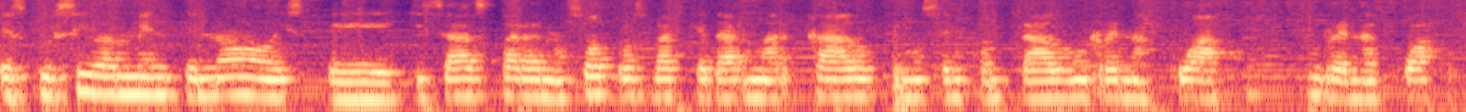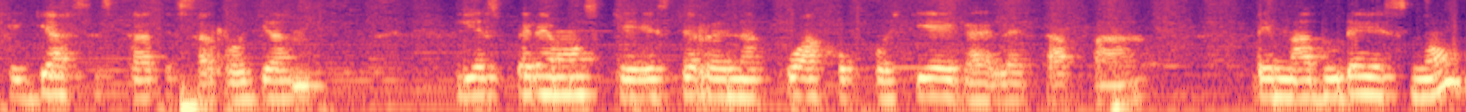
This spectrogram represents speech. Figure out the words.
Exclusivamente, ¿no? Este, quizás para nosotros va a quedar marcado que hemos encontrado un renacuajo, un renacuajo que ya se está desarrollando y esperemos que este renacuajo pues llegue a la etapa de madurez, ¿no?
